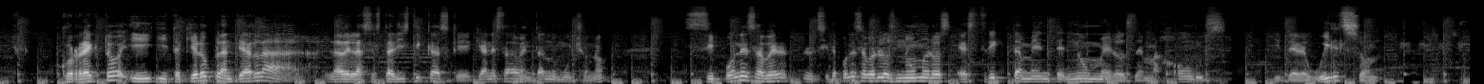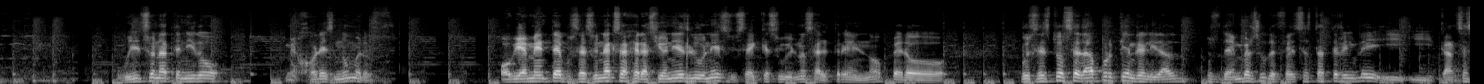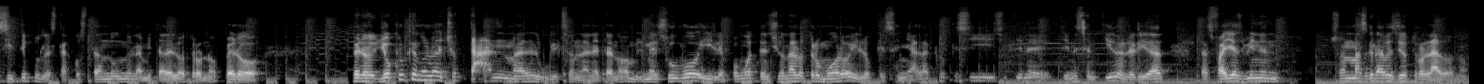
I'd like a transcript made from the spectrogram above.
Correcto, y, te quiero plantear la, la de las estadísticas que, que han estado aventando mucho, ¿no? Si pones a ver, si te pones a ver los números, estrictamente números de Mahomes y de Wilson, Wilson ha tenido mejores números. Obviamente, pues es una exageración y es lunes, pues hay que subirnos al tren, ¿no? Pero pues esto se da porque en realidad, pues Denver su defensa está terrible y, y Kansas City pues le está costando uno la mitad del otro, ¿no? Pero, pero yo creo que no lo ha hecho tan mal Wilson, la neta, ¿no? Me subo y le pongo atención al otro moro y lo que señala creo que sí, sí tiene, tiene sentido. En realidad las fallas vienen, son más graves de otro lado, ¿no?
